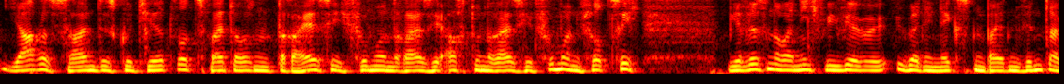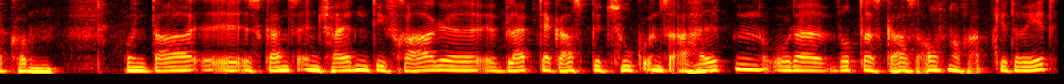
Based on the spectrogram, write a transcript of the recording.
Jahreszahlen diskutiert wird, 2030, 35, 38, 45. Wir wissen aber nicht, wie wir über die nächsten beiden Winter kommen. Und da äh, ist ganz entscheidend die Frage, bleibt der Gasbezug uns erhalten oder wird das Gas auch noch abgedreht?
